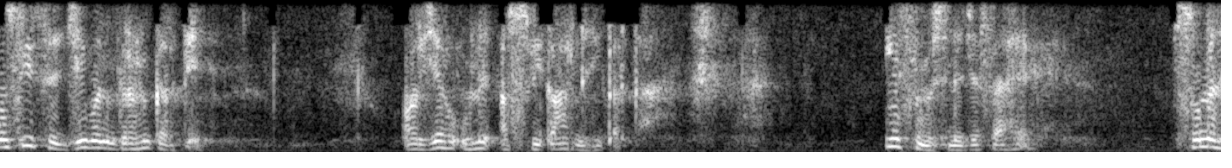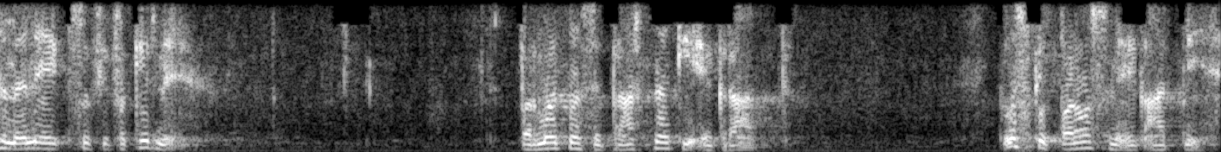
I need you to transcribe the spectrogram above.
उसी से जीवन ग्रहण करती और यह उन्हें अस्वीकार नहीं करता। ये समझने जैसा है। सुना है मैंने एक सूफी फकीर ने परमात्मा से प्रार्थना की एक रात। तो उसके पड़ोस में एक आदमी है,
